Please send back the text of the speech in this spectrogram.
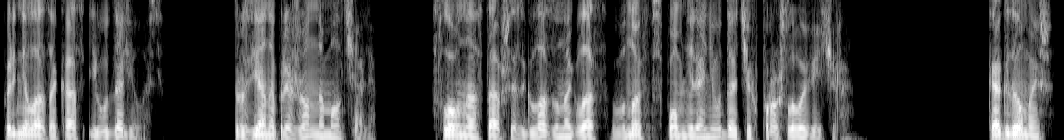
приняла заказ и удалилась. Друзья напряженно молчали. Словно оставшись глазу на глаз, вновь вспомнили о неудачах прошлого вечера. «Как думаешь,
